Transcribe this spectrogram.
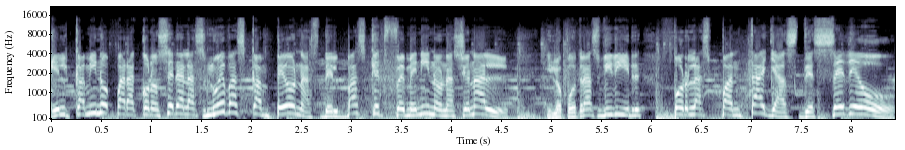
el camino para conocer a las nuevas campeonas del básquet femenino nacional y lo podrás vivir por las pantallas de CDO.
